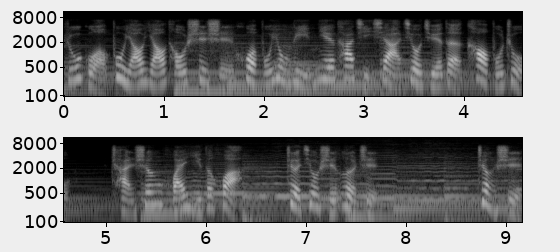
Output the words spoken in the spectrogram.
如果不摇摇头试试，或不用力捏它几下就觉得靠不住，产生怀疑的话，这就是遏制。”正是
